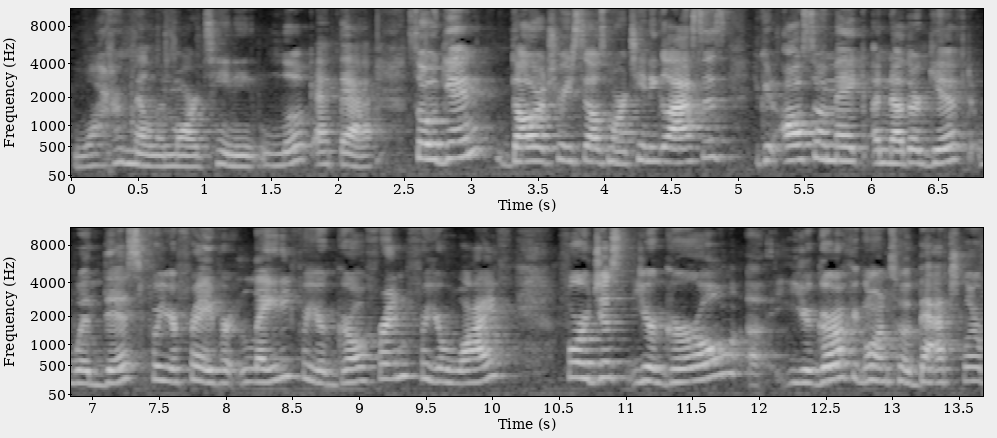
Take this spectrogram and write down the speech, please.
watermelon martini. Look at that. So again, Dollar Tree sells martini glasses. You can also make another gift with this for your favorite lady, for your girlfriend, for your wife, for just your girl, uh, your girl if you're going to a bachelor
